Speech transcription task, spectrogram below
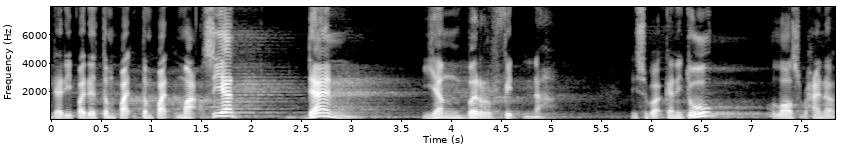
daripada tempat-tempat maksiat dan yang berfitnah. Disebabkan itu, Allah Subhanahu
